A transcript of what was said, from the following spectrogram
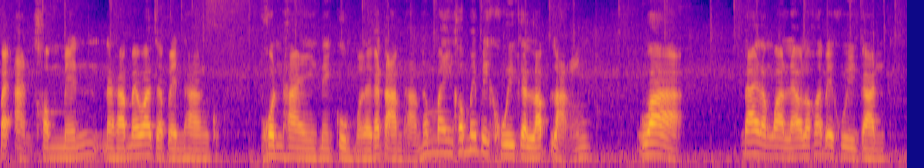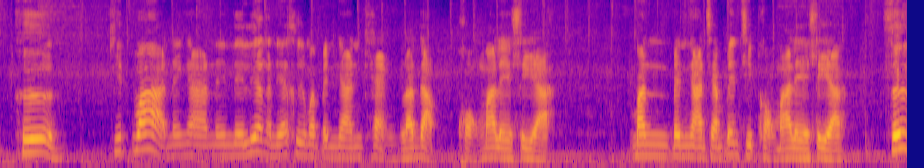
ไปอ่านคอมเมนต์นะครับ ไม่ว่าจะเป็นทางคนไทยในกลุ่มอะไรก็ตามถามทำไมเขาไม่ไปคุยกันรับหลังว่า ได้รางวัลแล้วแล้วค่อยไปคุยกัน คือคิดว่าในงานในในเรื่องอันนี้คือมันเป็นงานแข่งระดับของมาเลเซีย มันเป็นงานแชมเปี้ยนชิพของมาเลเซีย ซึ่ง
